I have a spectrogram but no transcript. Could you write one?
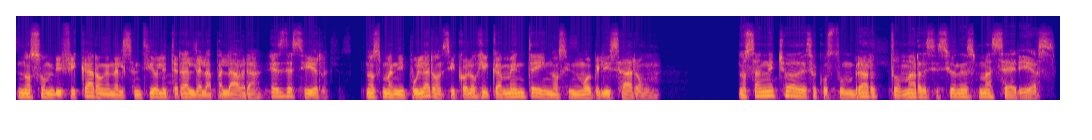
nos zombificaron en el sentido literal de la palabra, es decir, nos manipularon psicológicamente y nos inmovilizaron. Nos han hecho a desacostumbrar tomar decisiones más serias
